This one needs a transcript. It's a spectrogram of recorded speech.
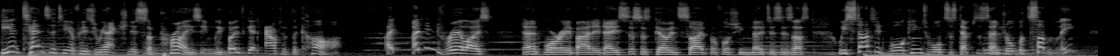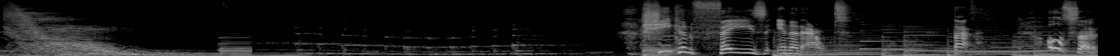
The intensity of his reaction is surprising. We both get out of the car. I, I didn't realise... Don't worry about it, Ace. Let's just go inside before she notices us. We started walking towards the steps of Central, but suddenly... She can phase in and out. That. Also,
